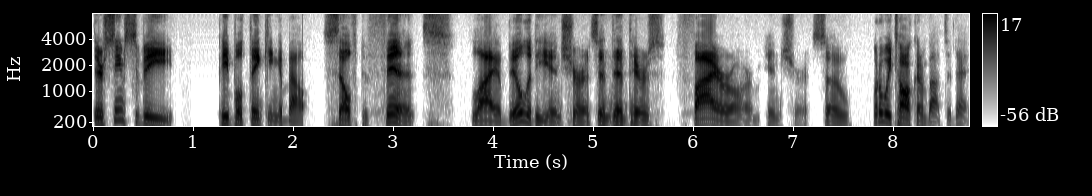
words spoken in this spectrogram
there seems to be people thinking about self defense liability insurance, and then there's firearm insurance. So, what are we talking about today?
